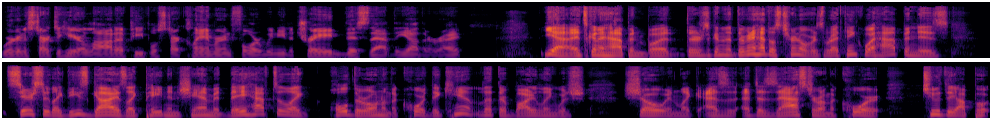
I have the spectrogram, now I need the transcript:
we're going to start to hear a lot of people start clamoring for we need a trade, this, that, the other, right? Yeah, it's going to happen, but there's gonna they're gonna have those turnovers. But I think what happened is seriously, like these guys, like Payton and Shamet, they have to like hold their own on the court. They can't let their body language show and like as a disaster on the court to the oppo-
